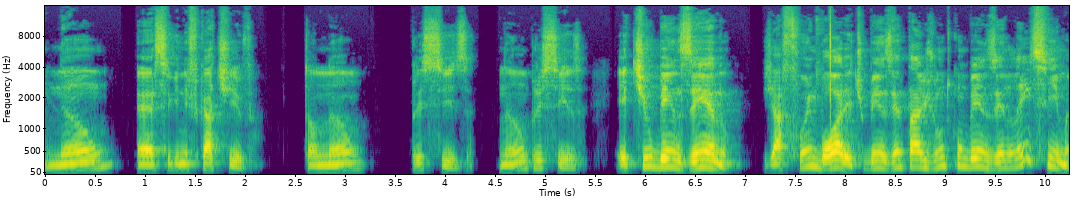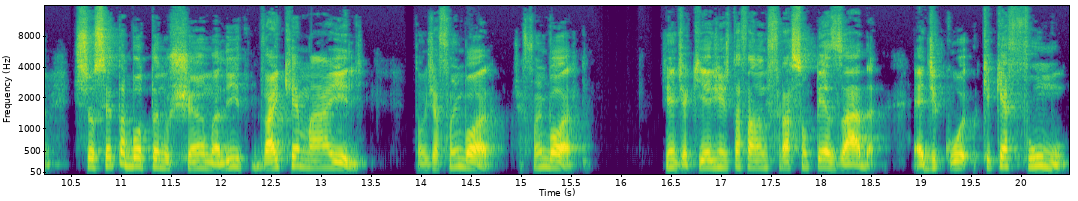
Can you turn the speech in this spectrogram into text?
não é significativa. Então, não precisa. Não precisa. Etilbenzeno, já foi embora. E o benzeno tá junto com o benzeno lá em cima. Se você tá botando chama ali, vai queimar ele. Então já foi embora. Já foi embora. Gente, aqui a gente está falando de fração pesada. É de cor. O que, que é fumo?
